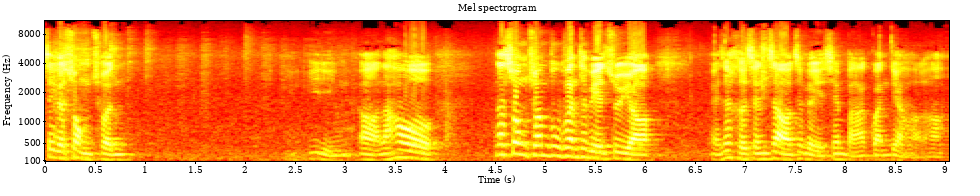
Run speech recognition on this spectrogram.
这个送春，一零啊，然后那送春部分特别注意哦。哎，这合成照这个也先把它关掉好了哈。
